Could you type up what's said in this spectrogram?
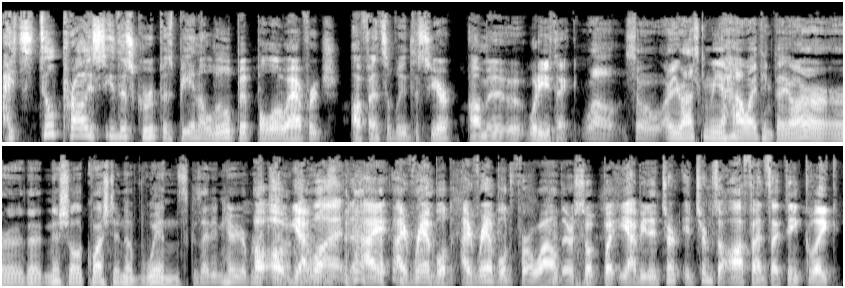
I, still probably see this group as being a little bit below average offensively this year. Um, uh, what do you think? Well, so are you asking me how I think they are, or, the initial question of wins? Because I didn't hear your. Oh, oh yeah. Well, I, I, I rambled. I rambled for a while there. So, but yeah, I mean, in terms in terms of offense, I think like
